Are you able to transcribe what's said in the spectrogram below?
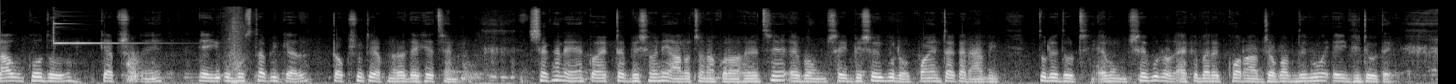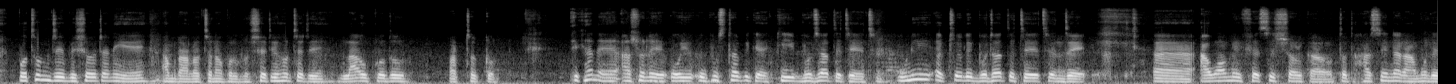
লাউ কদুর ক্যাপশনে এই উপস্থাপিকার টকশুটি আপনারা দেখেছেন। সেখানে কয়েকটা বিষয় নিয়ে আলোচনা করা হয়েছে এবং সেই বিষয়গুলো পয়েন্ট আকারে আমি তুলে ধরছি এবং সেগুলোর একেবারে করা জবাব দেব এই ভিডিওতে। প্রথম যে বিষয়টা নিয়ে আমরা আলোচনা করব সেটি হচ্ছে যে লাউ কদুর পার্থক্য। এখানে আসলে ওই উপস্থাপিকা কি বোঝাতে চেয়েছেন? উনি অ্যাকচুয়ালি বোঝাতে চেয়েছেন যে আওয়ামী ফেসিস সরকার, অর্থাৎ হাসিনার আমলে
